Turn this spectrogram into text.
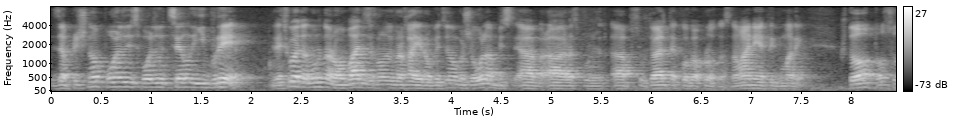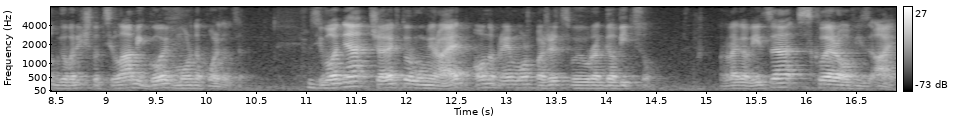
запрещено пользоваться использовать целый еврей. Для чего это нужно? Равбади, Захрон Верха и Равбатион Башаул обсуждали такой вопрос на основании этой гмары. Что Тосуд говорит, что телами гоев можно пользоваться. Сегодня человек, который умирает, он, например, может пожить свою роговицу. Роговица, sclera of his eye.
